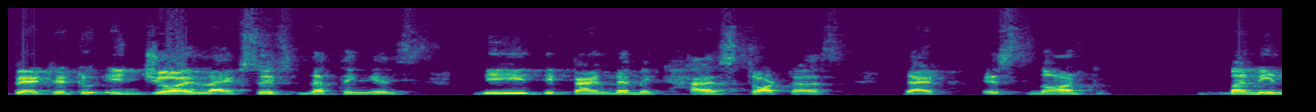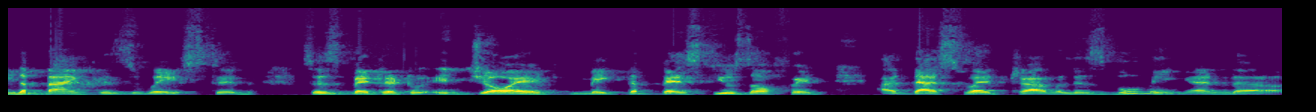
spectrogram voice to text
Better to enjoy life. So if nothing is, the the pandemic has taught us that it's not money in the bank is wasted. So it's better to enjoy it, make the best use of it, and that's why travel is booming. And uh,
